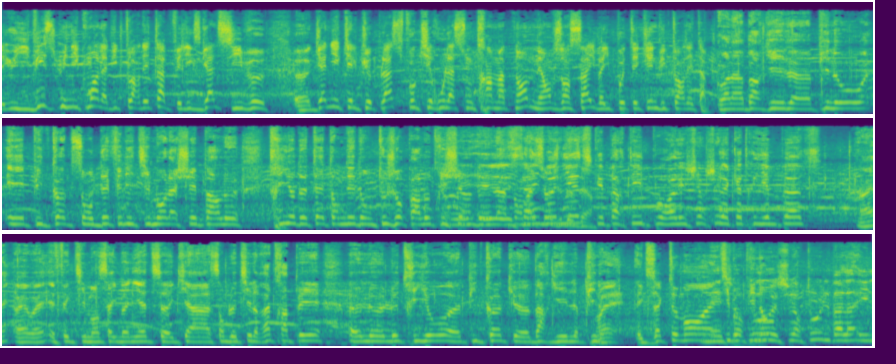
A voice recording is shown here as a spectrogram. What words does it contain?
ils visent uniquement la victoire d'étape. Félix Gall, s'il veut euh, gagner quelques places, faut qu'il roule à son train maintenant. Mais en faisant ça, il va hypothéquer une victoire d'étape. Voilà, Barguil, Pinot et Pitcock sont définitivement lâchés par le trio de tête emmené donc toujours par l'Autrichien de Et, la et formation Simon Yates G2R. qui est parti pour aller chercher la quatrième place. Ouais, ouais, ouais, effectivement, Simon Yates euh, qui a, semble-t-il, rattrapé euh, le, le trio euh, Pitcock, Barguil, Pinot. Ouais, exactement, Mais Thibaut surtout, Pinot. surtout il, va la- il,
